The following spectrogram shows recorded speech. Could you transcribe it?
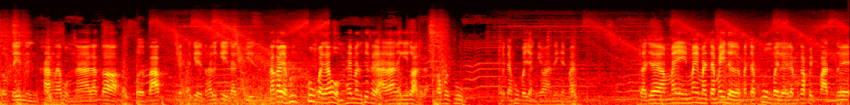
โจมตีหนึ่งครั้งนะผมนะ แล้วก็เปิดบัฟเอสเกตฮารุกิดันจินแล้วก็อย่าพิ่งพุ่งไปนะผมให้มันขึ้นสถานะอย่างนี้ก่อนแล้วก็ไปพุ่งมันจะพุ่งไปอย่างนี้มานี่เห็นไหมแต่จะไม่ไม่มันจะไม่เดินมันจะพุ่งไปเลยแล้วมันก็ไปฟันด้วย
